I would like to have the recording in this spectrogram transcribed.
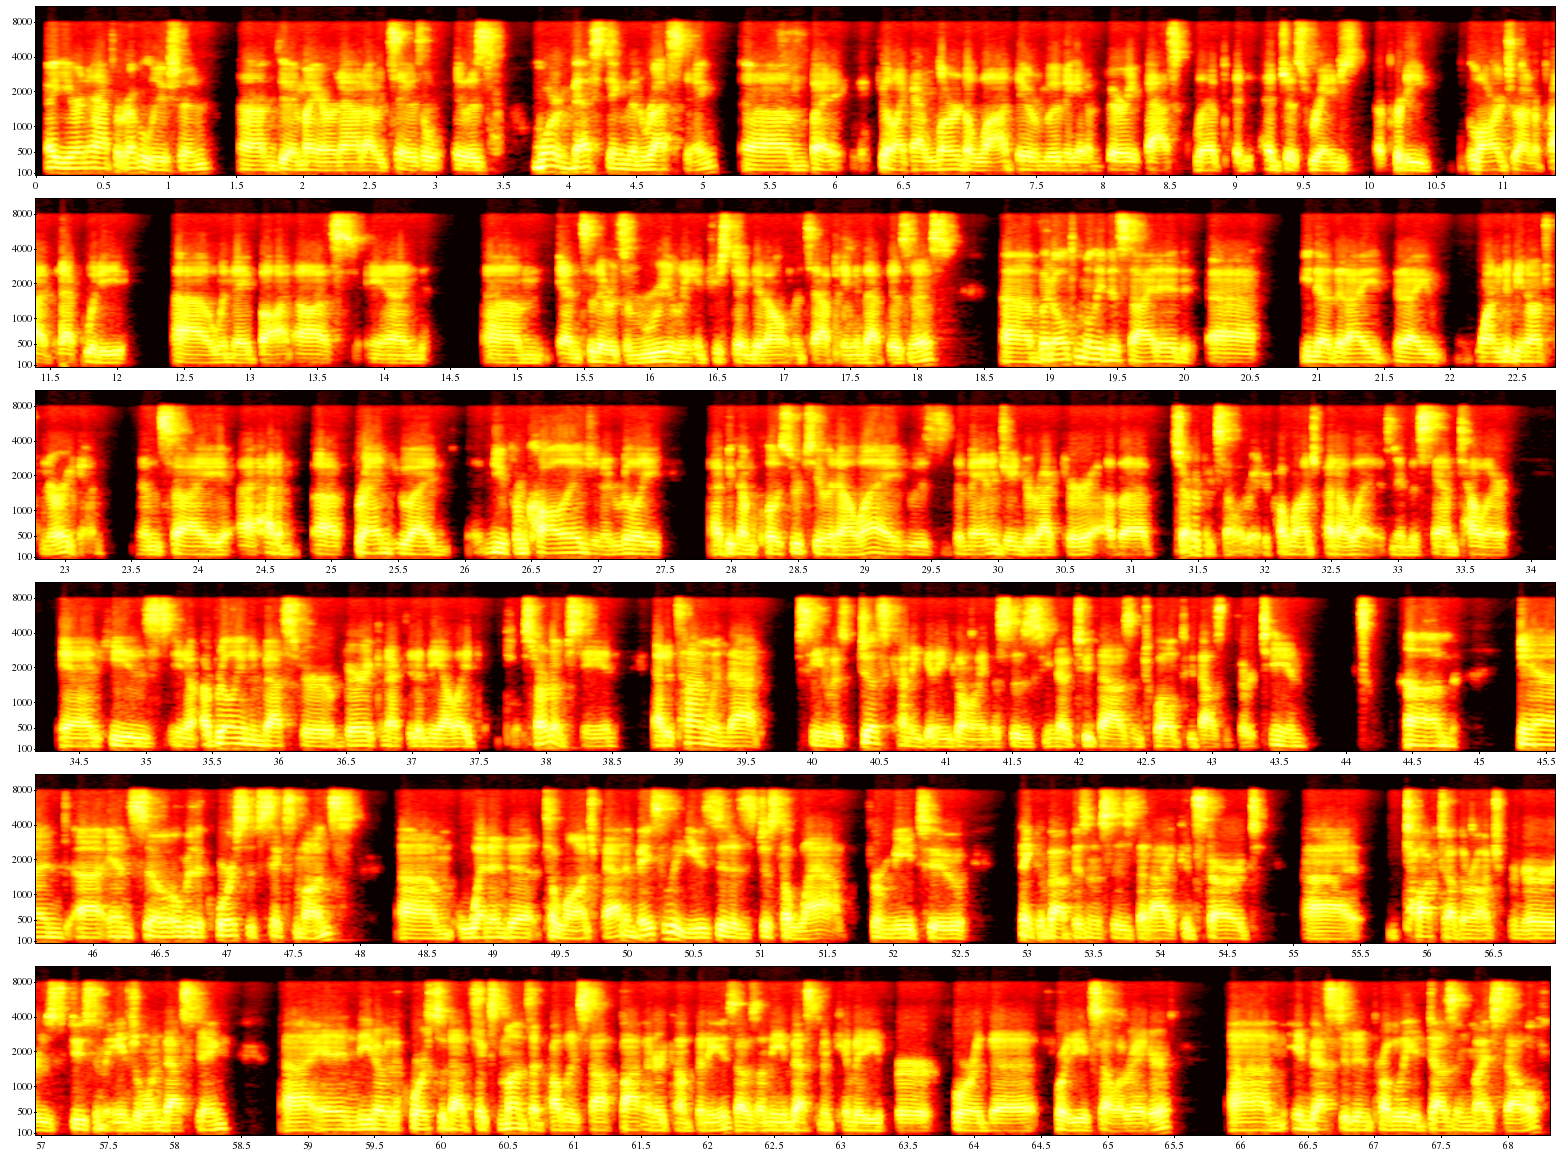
a year and a half at Revolution um, doing my earnout. I would say it was it was more investing than resting, um, but I feel like I learned a lot. They were moving at a very fast clip. Had, had just ranged a pretty large round of private equity uh, when they bought us, and um, and so there were some really interesting developments happening in that business. Uh, but ultimately decided, uh, you know, that I that I wanted to be an entrepreneur again, and so I, I had a, a, friend who I knew from college and had really I'd become closer to in LA, who is the managing director of a startup accelerator called Launchpad LA. His name is Sam Teller, and he's you know a brilliant investor, very connected in the LA startup scene at a time when that scene was just kind of getting going. This is you know 2012, 2013, um, and uh, and so over the course of six months, um, went into to Launchpad and basically used it as just a lab for me to think about businesses that I could start, uh, talk to other entrepreneurs, do some angel investing. Uh, and you know, over the course of that six months, I probably saw 500 companies. I was on the investment committee for for the for the accelerator. Um, invested in probably a dozen myself,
